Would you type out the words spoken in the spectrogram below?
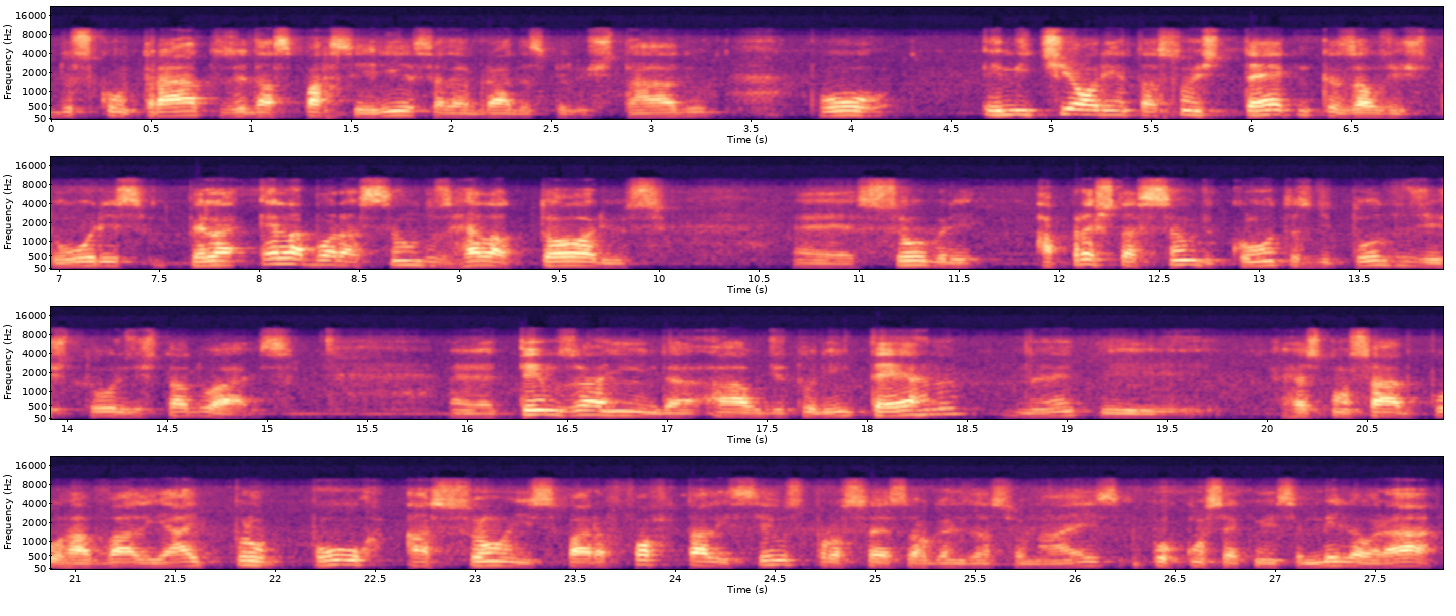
dos contratos e das parcerias celebradas pelo Estado, por emitir orientações técnicas aos gestores, pela elaboração dos relatórios é, sobre a prestação de contas de todos os gestores estaduais. É, temos ainda a auditoria interna, né, que é responsável por avaliar e propor ações para fortalecer os processos organizacionais e, por consequência, melhorar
